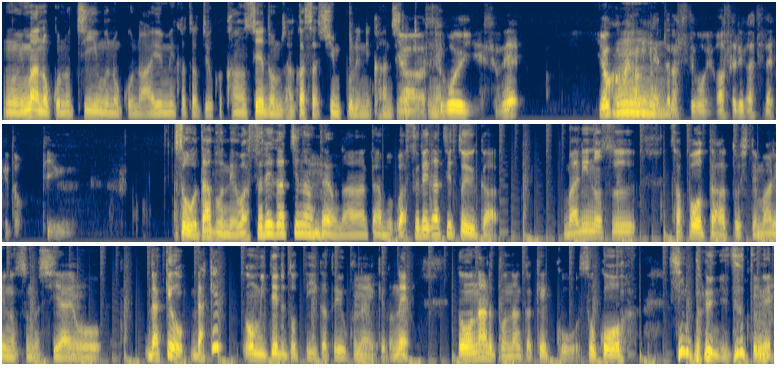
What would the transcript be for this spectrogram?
うん、今のこのチームのこの歩み方というか完成度の高さシンプルに感じたけどねす。ごいですよね。よく考えたらすごい忘れがちだけどっていう。そう、多分ね、忘れがちなんだよな。多分忘れがちというか、マリノスサポーターとしてマリノスの試合を、だけを、だけを見てるとって言い方よくないけどね。そうなるとなんか結構そこを シンプルにちょっとね、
